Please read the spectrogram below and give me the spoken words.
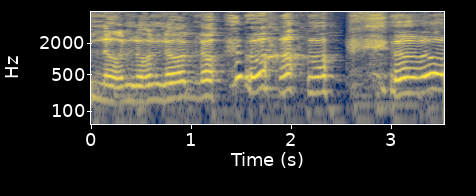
no, no, no, no.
